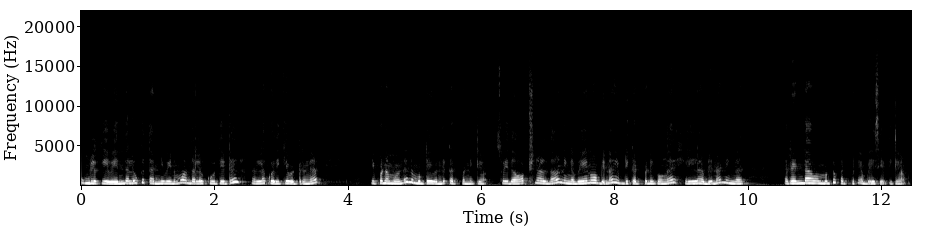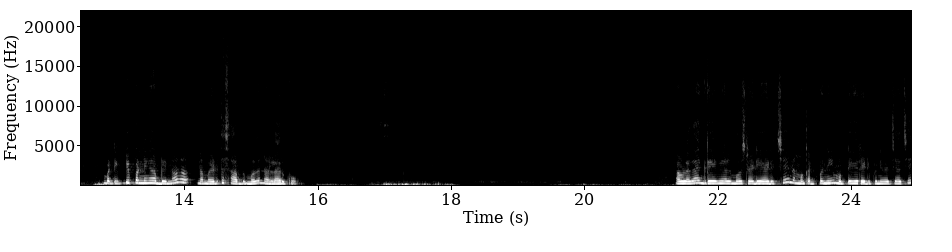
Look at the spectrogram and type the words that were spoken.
உங்களுக்கு எந்த அளவுக்கு தண்ணி வேணுமோ அந்த அளவுக்கு ஊற்றிட்டு நல்லா கொதிக்க விட்டுருங்க. இப்போ நம்ம வந்து இந்த முட்டையை வந்து கட் பண்ணிக்கலாம். ஸோ இது ஆப்ஷனல் தான். நீங்கள் வேணும் அப்படின்னா இப்படி கட் பண்ணிக்கோங்க. இல்லை அப்படின்னா நீங்கள் ரெண்டாவை மட்டும் கட் பண்ணி அப்படியே சேர்த்திக்கலாம். பட் இப்படி பண்ணிங்க அப்படின்னா நம்ம எடுத்து சாப்பிடும்போது நல்லாயிருக்கும். அவ்வளோதான். கிரேவி ஆல்மோஸ்ட் ரெடி ஆகிடுச்சு நம்ம கட் பண்ணி முட்டையை ரெடி பண்ணி வச்சாச்சு.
